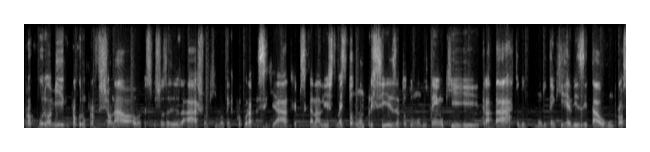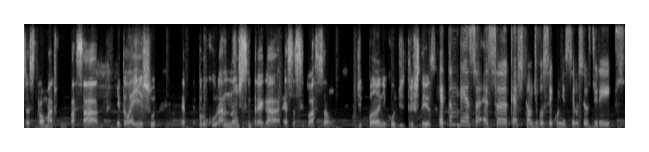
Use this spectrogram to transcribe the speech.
procure um amigo, procure um profissional. As pessoas às vezes acham que não tem que procurar psiquiatra, psicanalista, mas todo mundo precisa, todo mundo tem o que tratar, todo mundo tem que revisitar algum processo traumático no passado. Então é isso, é procurar não se entregar a essa situação de pânico ou de tristeza. É também essa, essa questão de você conhecer os seus direitos,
